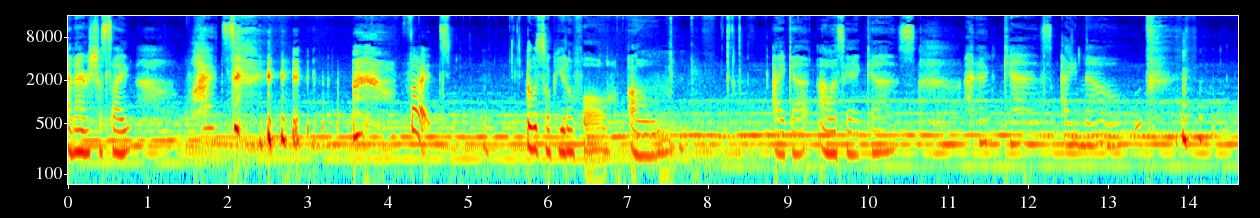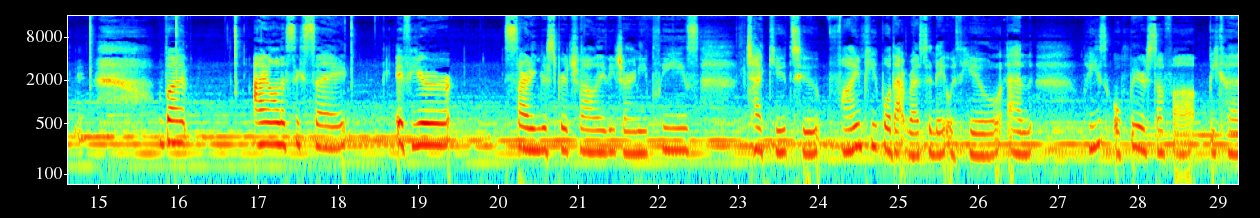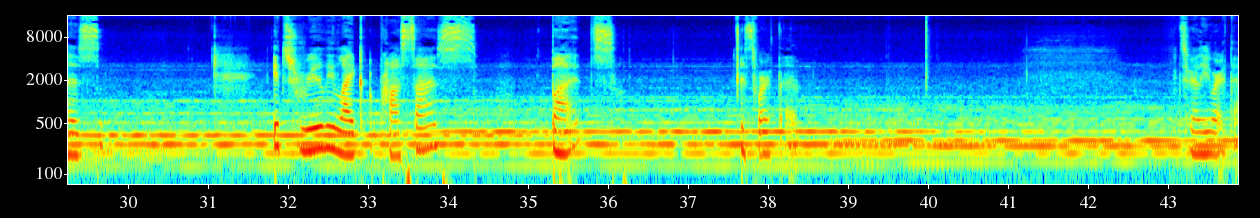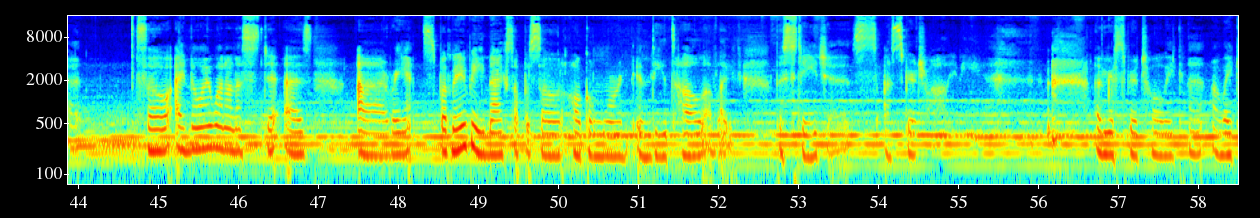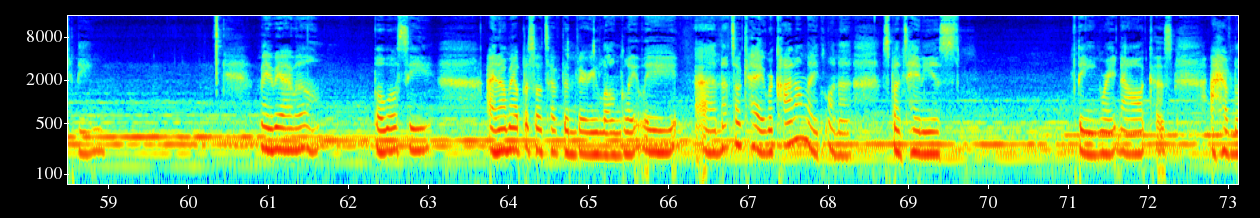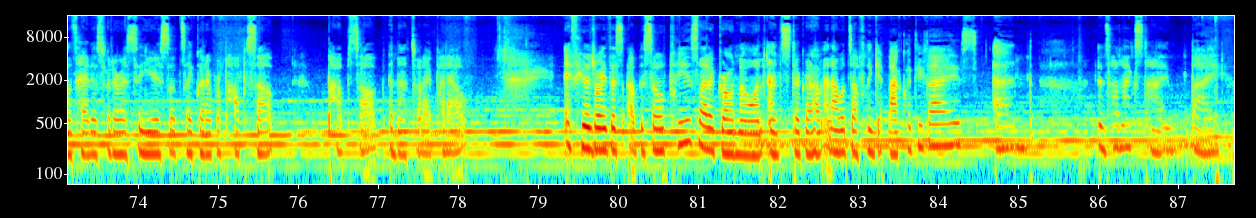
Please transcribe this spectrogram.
And I was just like, what? but it was so beautiful. Um I get I wanna say I guess. But I honestly say if you're starting your spirituality journey, please check YouTube. Find people that resonate with you and please open yourself up because it's really like a process, but it's worth it. It's really worth it. So I know I went on a st- as uh, rants. But maybe next episode I'll go more in detail of like the stages of spirituality, of your spiritual awakening. awakening. Maybe I will, but we'll see. I know my episodes have been very long lately, and that's okay. We're kind of like on a spontaneous thing right now because I have no titles for the rest of the year, so it's like whatever pops up, pops up, and that's what I put out. If you enjoyed this episode, please let a girl know on Instagram, and I will definitely get back with you guys. And until next time, bye.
